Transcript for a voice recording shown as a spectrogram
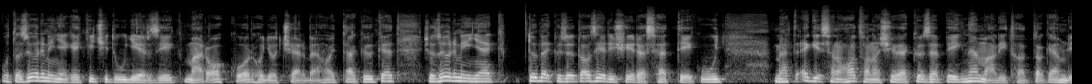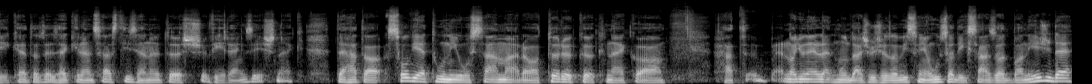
Ott az örmények egy kicsit úgy érzik már akkor, hogy ott cserben hagyták őket, és az örmények többek között azért is érezhették úgy, mert egészen a 60-as évek közepéig nem állíthattak emléket az 1915-ös vérengzésnek. Tehát a Szovjetunió számára a törököknek a, hát nagyon ellentmondásos ez a viszony a 20. században is, de,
